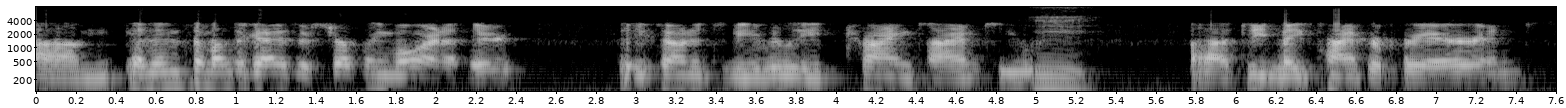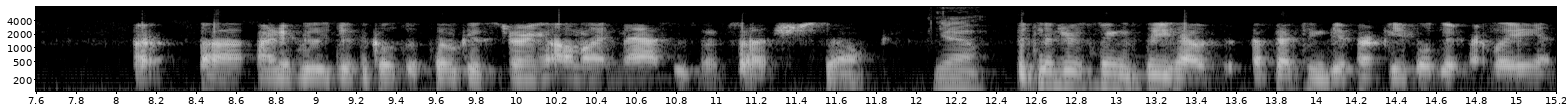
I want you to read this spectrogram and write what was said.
Um, and then some other guys are struggling more in it. They're they found it to be a really trying time to mm. uh, to make time for prayer and are, uh, find it really difficult to focus during online masses and such. So yeah, it's interesting to see how it's affecting different people differently and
